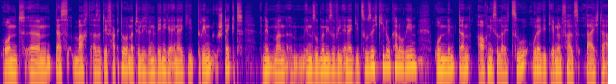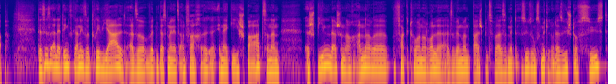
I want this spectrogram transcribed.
Und ähm, das macht also de facto natürlich, wenn weniger Energie drin steckt, nimmt man ähm, in Summe nicht so viel Energie zu sich, Kilokalorien, und nimmt dann auch nicht so leicht zu oder gegebenenfalls leichter ab. Das ist allerdings gar nicht so trivial, also dass man jetzt einfach äh, Energie spart, sondern spielen da schon auch andere Faktoren eine Rolle. Also wenn man beispielsweise mit Süßungsmittel oder Süßstoff süßt,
